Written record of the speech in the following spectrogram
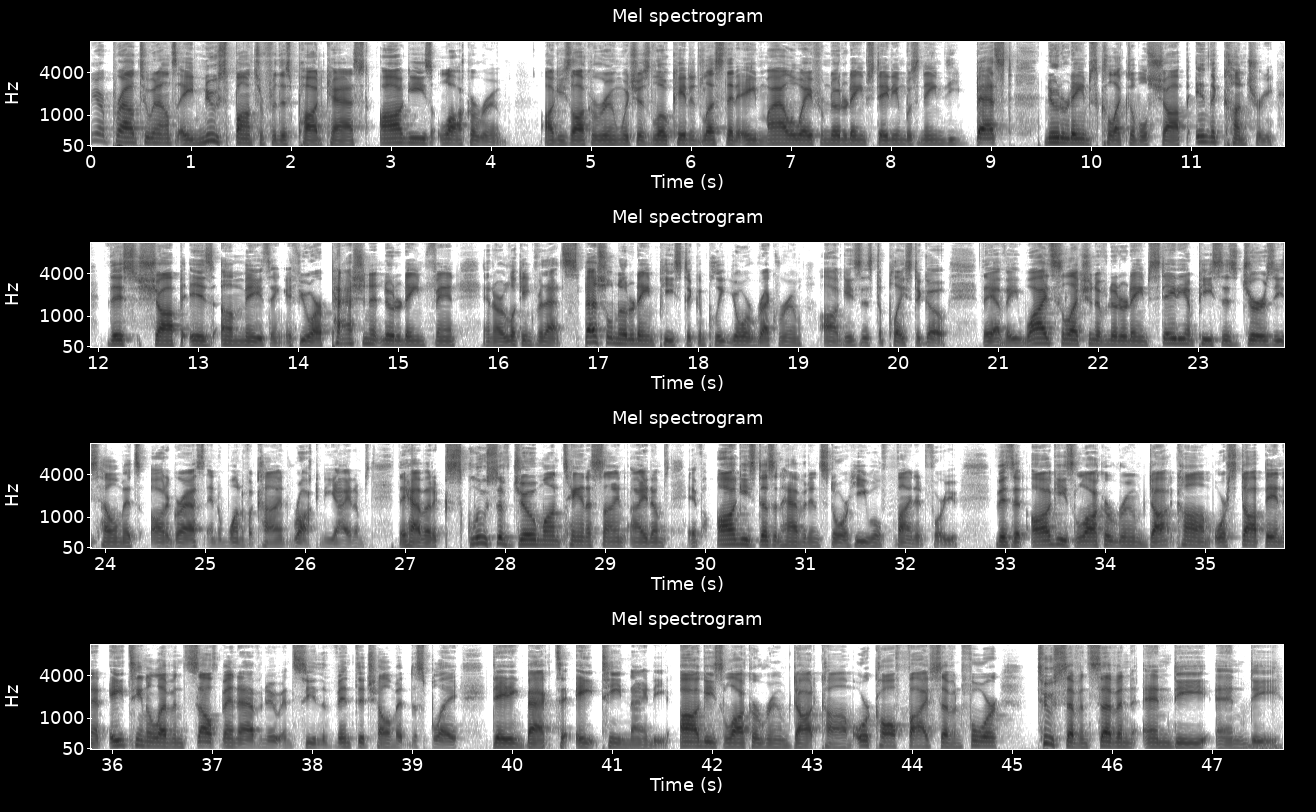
We are proud to announce a new sponsor for this podcast, Augie's Locker Room. Augie's Locker Room, which is located less than a mile away from Notre Dame Stadium, was named the best Notre Dame's collectible shop in the country. This shop is amazing. If you are a passionate Notre Dame fan and are looking for that special Notre Dame piece to complete your rec room, Augie's is the place to go. They have a wide selection of Notre Dame stadium pieces, jerseys, helmets, autographs, and one of a kind Rockne items. They have an exclusive Joe Montana signed items. If Augie's doesn't have it in store, he will find it for you. Visit augieslockerroom.com or stop in at 1811 South Bend Avenue and see the vintage helmet display dating back to 1890. augieslockerroom.com or call 574 277 NDND.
